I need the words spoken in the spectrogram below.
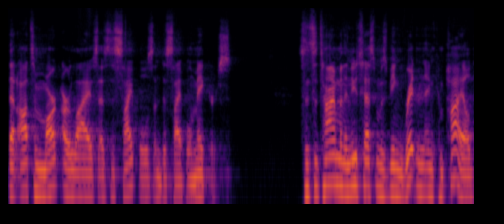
that ought to mark our lives as disciples and disciple makers. Since the time when the New Testament was being written and compiled,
